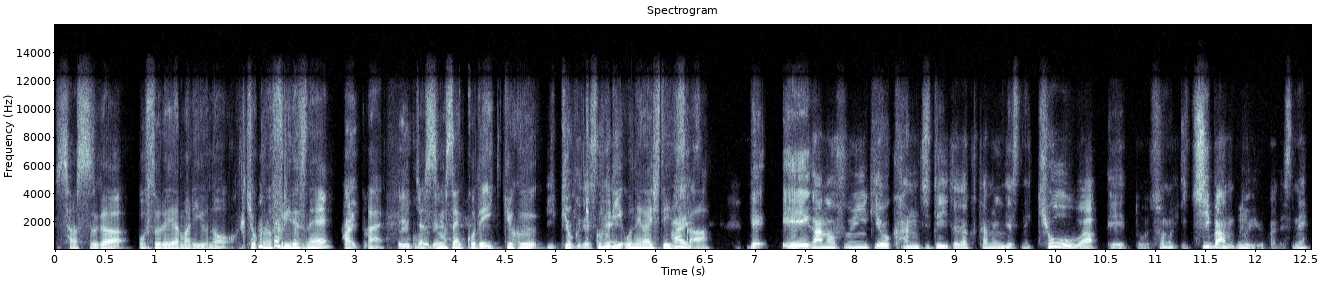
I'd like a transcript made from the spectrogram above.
さすが恐山流の曲の振りですね。はい。はい。じゃあすみま、せん、ここで一曲、一曲です曲振りね。お願いしていいですか？で、映画の雰囲気を感じていただくためにですね、今日は、えっ、と、その一番というかですね、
